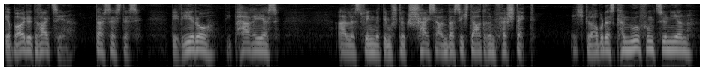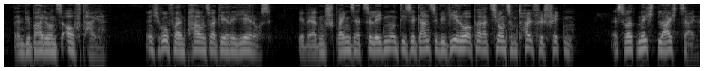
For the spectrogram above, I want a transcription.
Gebäude 13. Das ist es. Viviro, die Parias. Alles fing mit dem Stück Scheiß an, das sich da drin versteckt. Ich glaube, das kann nur funktionieren, wenn wir beide uns aufteilen. Ich rufe ein paar unserer Guerilleros. Wir werden Sprengsätze legen und diese ganze Viviro-Operation zum Teufel schicken. Es wird nicht leicht sein,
